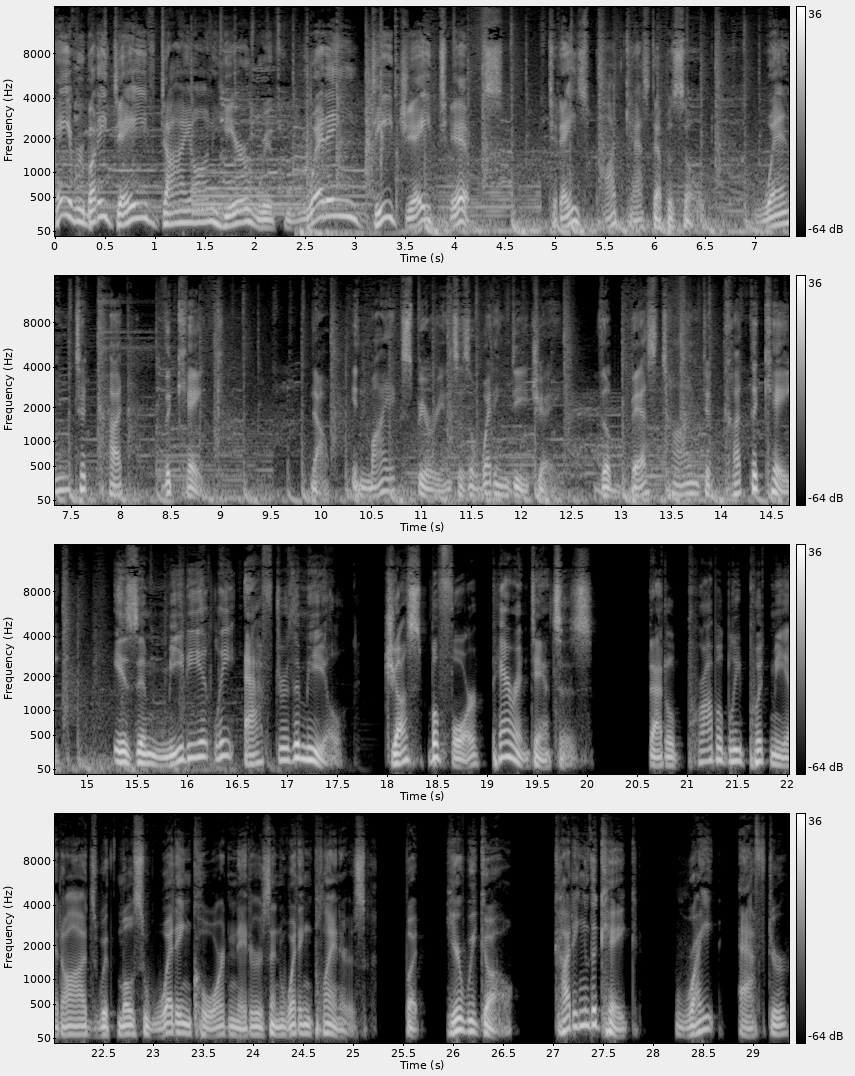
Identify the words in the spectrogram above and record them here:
Hey everybody, Dave Dion here with Wedding DJ Tips. Today's podcast episode When to Cut the Cake. Now, in my experience as a wedding DJ, the best time to cut the cake is immediately after the meal, just before parent dances. That'll probably put me at odds with most wedding coordinators and wedding planners, but here we go. Cutting the cake right after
